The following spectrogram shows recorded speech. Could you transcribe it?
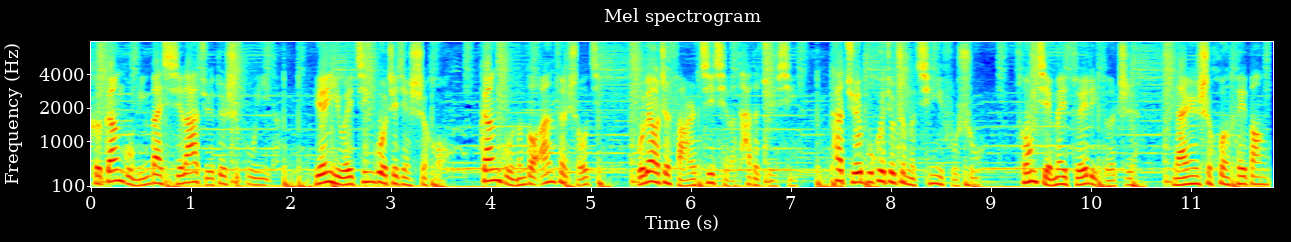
可干谷明白，席拉绝对是故意的。原以为经过这件事后，干谷能够安分守己，不料这反而激起了他的决心。他绝不会就这么轻易服输。从姐妹嘴里得知，男人是混黑帮的，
